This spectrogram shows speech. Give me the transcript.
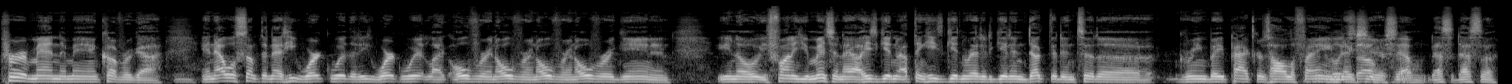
Pure man to man cover guy. Mm. And that was something that he worked with, that he worked with like over and over and over and over again. And, you know, it's funny you mentioned Al. He's getting, I think he's getting ready to get inducted into the Green Bay Packers Hall of Fame next so. year. So Yep. that's that's a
